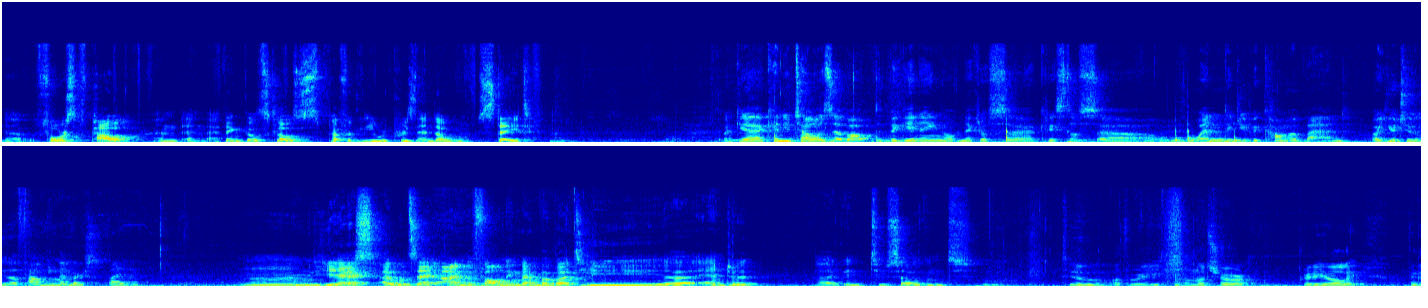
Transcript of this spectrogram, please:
yeah, force of power, and and I think those clothes perfectly represent our state. But yeah, can you tell us about the beginning of Necros uh, Christos? Uh, when did you become a band? Are you two founding members, by the way? Mm, yes, I would say I'm the founding member, but he uh, entered like in 2000. ooh, Two or three, I'm not sure. Pretty early. I think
